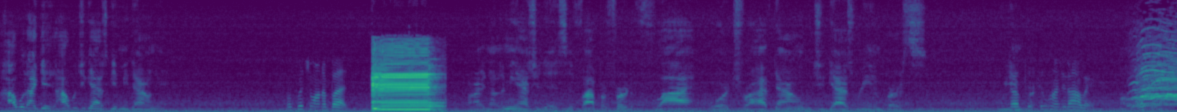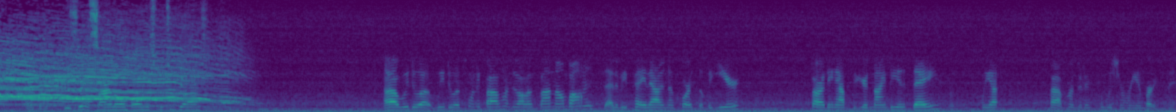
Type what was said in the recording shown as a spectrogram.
how would I get how would you guys get me down there? We'll put you on a bus. Right, now let me ask you this. If I prefer to fly or drive down, would you guys reimburse Up reimburse? to two hundred dollars. Oh, okay. Okay. Is there a sign-on bonus with you guys? Uh, we do a we do a twenty-five hundred dollar sign-on bonus that'll be paid out in the course of a year, starting after your 90th day. We have 500 in tuition reimbursement.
